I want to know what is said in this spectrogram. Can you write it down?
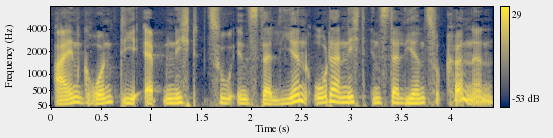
ein Grund, die App nicht zu installieren oder nicht installieren zu können.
